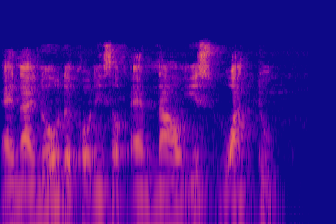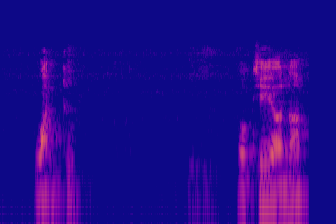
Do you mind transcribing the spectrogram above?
and I know the coordinates of m now is 1, 2. 1, 2. Okay or not?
